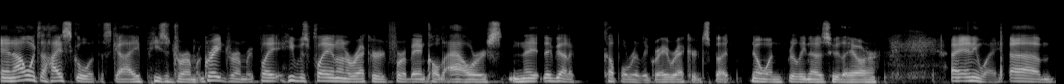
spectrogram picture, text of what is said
And I went to high school with this guy. He's a drummer, great drummer. He, play, he was playing on a record for a band called Ours, and they, they've got a couple really great records, but no one really knows who they are. Uh, anyway, um,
